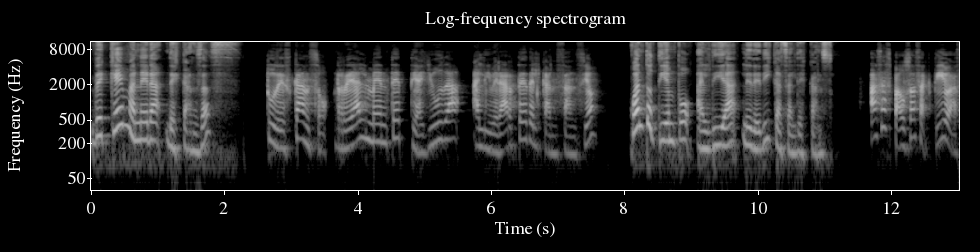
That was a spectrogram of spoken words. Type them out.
¿De qué manera descansas? ¿Tu descanso realmente te ayuda a liberarte del cansancio? ¿Cuánto tiempo al día le dedicas al descanso? ¿Haces pausas activas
